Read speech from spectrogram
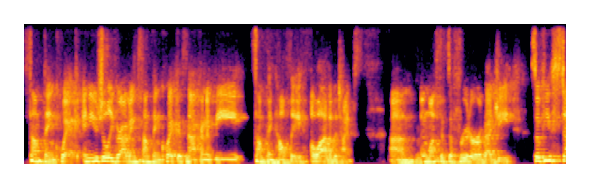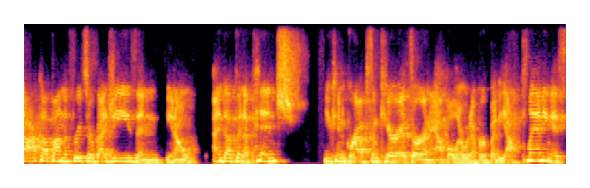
something quick. And usually grabbing something quick is not going to be something healthy a lot of the times, um, mm-hmm. unless it's a fruit or a veggie. So if you stock up on the fruits or veggies and, you know, end up in a pinch, you can grab some carrots or an apple or whatever. But yeah, planning is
